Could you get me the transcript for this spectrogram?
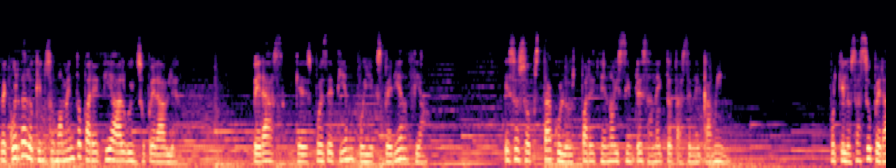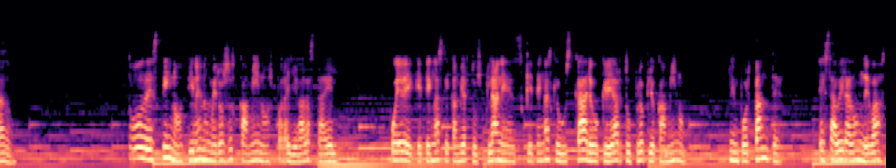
Recuerda lo que en su momento parecía algo insuperable. Verás que después de tiempo y experiencia, esos obstáculos parecen hoy simples anécdotas en el camino porque los has superado. Todo destino tiene numerosos caminos para llegar hasta él. Puede que tengas que cambiar tus planes, que tengas que buscar o crear tu propio camino. Lo importante es saber a dónde vas,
